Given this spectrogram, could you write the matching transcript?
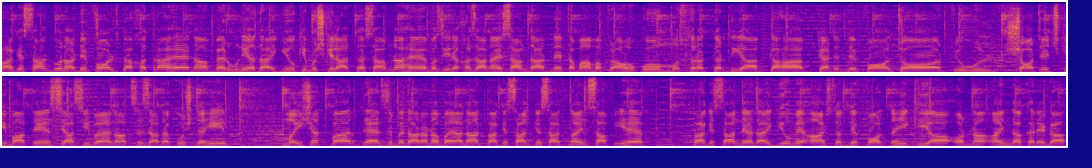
पाकिस्तान को ना डिफ़ॉल्ट का खतरा है, ना बैरूनी अदायगियों की मुश्किल का सामना है। वज़ीर ख़जाना इसाकदार ने तमाम अफराहों को मुस्तरद कर दिया। कहा क्रेडिट डिफ़ॉल्ट और फ्यूल शॉर्टेज की बातें, सियासी बयान से ज़्यादा कुछ नहीं। मीशत पर गैर जिम्मेदाराना बयान पाकिस्तान के साथ नाइंसाफ़ी है। पाकिस्तान ने अदायगियों में आज तक डिफ़ॉल्ट नहीं किया और ना आइंदा करेगा।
